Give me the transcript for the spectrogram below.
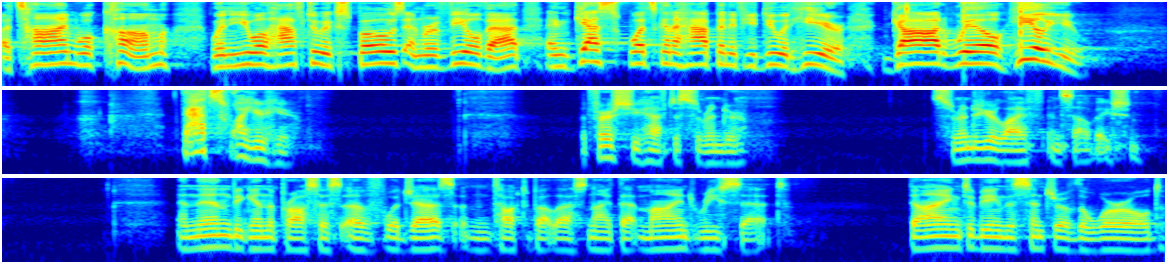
A time will come when you will have to expose and reveal that. And guess what's going to happen if you do it here? God will heal you. That's why you're here. But first, you have to surrender. Surrender your life and salvation. And then begin the process of what Jazz um, talked about last night that mind reset, dying to being the center of the world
